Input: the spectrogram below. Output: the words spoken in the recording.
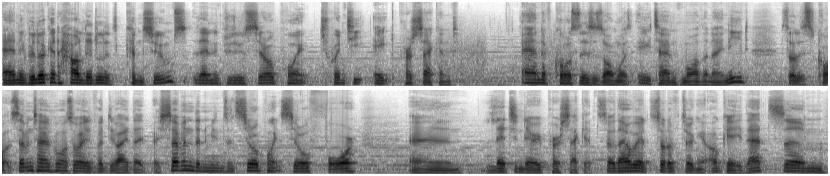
And if you look at how little it consumes, then it produces 0.28 per second. And of course, this is almost 8 times more than I need. So let's call it 7 times more. So if I divide that by 7, then it means it's 0.04 and legendary per second. So now we're sort of talking, okay, that's um,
